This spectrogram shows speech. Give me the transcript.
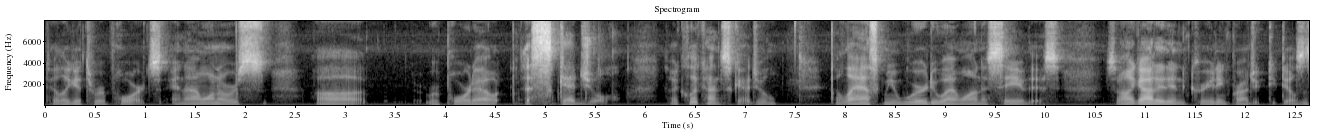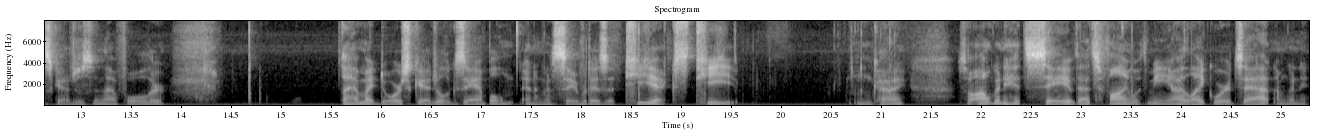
till I get to reports. And I want to uh, report out a schedule. So I click on schedule. It'll ask me where do I want to save this. So I got it in creating project details and schedules in that folder. I have my door schedule example and I'm going to save it as a TXT. Okay, so I'm going to hit save. That's fine with me. I like where it's at. I'm going to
